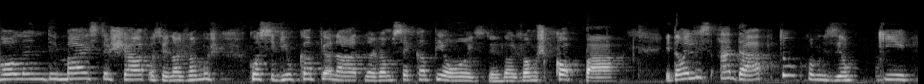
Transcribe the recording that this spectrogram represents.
holen die Meisterschaft, ou seja, nós vamos conseguir o campeonato, nós vamos ser campeões, nós vamos copar. Então eles adaptam, vamos dizer, o que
